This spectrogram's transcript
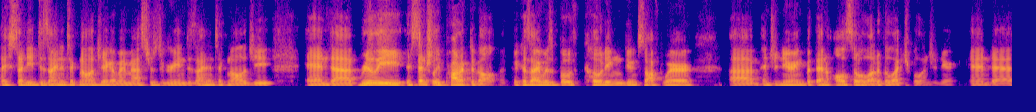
I studied design and technology. I got my master's degree in design and technology and uh, really essentially product development because I was both coding, doing software um, engineering, but then also a lot of electrical engineering and uh,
